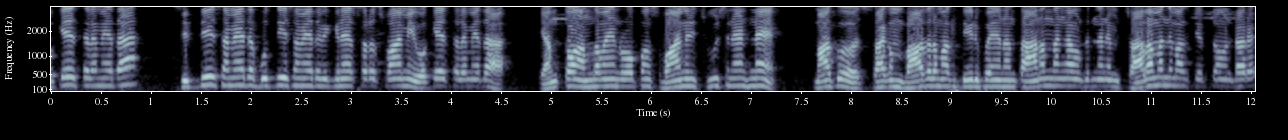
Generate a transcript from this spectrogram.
ఒకే శిల మీద సిద్ధి సమేత బుద్ధి సమేత విఘ్నేశ్వర స్వామి ఒకే శిల మీద ఎంతో అందమైన రూపం స్వామిని చూసిన వెంటనే మాకు సగం బాధలు మాకు తీరిపోయినంత ఆనందంగా ఉంటుందని చాలామంది మాకు చెప్తూ ఉంటారు.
